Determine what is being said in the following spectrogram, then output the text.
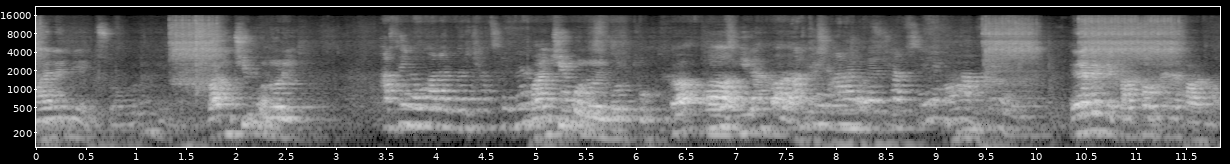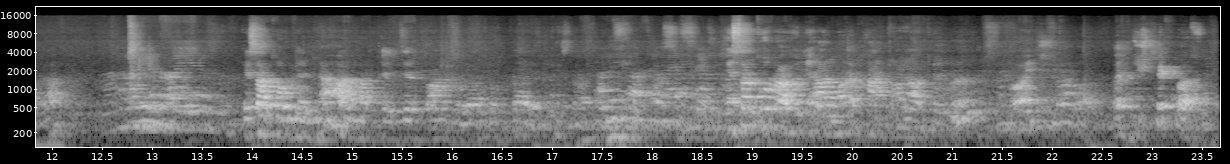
Մայրենի եք սովորում։ Բայց ինչի բոլորի, Արագ վերջացրել է։ բայց ինչի բոլորի որ թուղթ կա, հա, իրեն բարակ Արդեն արագ վերջացրել է, հանձնել է։ Երևեք եք աթոռները հարմար, հա։ Այս աթոռներն է հարմար, թե ձեր տանը որ աթոռ կա է։ Այս աթոռը ավելի հարմար է, քան տան աթոռը, այ է, բայց ճիշտ եք ասում։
